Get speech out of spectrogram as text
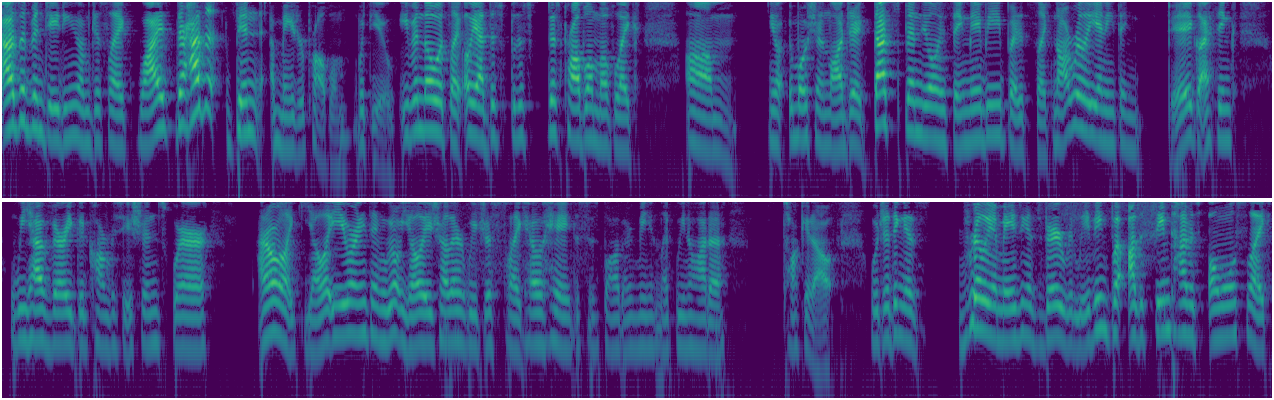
as I've been dating you, I'm just like, why? Is, there hasn't been a major problem with you, even though it's like, oh yeah, this this this problem of like, um, you know, emotion and logic. That's been the only thing maybe, but it's like not really anything big. I think we have very good conversations where I don't like yell at you or anything. We don't yell at each other. We just like, oh hey, this is bothering me, and like we know how to talk it out, which I think is really amazing. It's very relieving, but at the same time, it's almost like,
